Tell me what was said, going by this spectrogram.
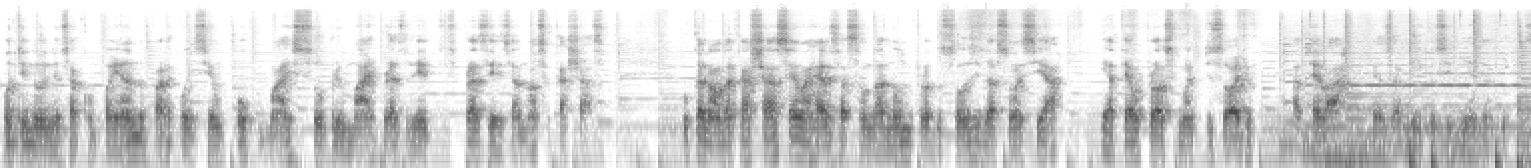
Continue nos acompanhando para conhecer um pouco mais sobre o mais brasileiro dos prazeres, a nossa cachaça. O canal da Cachaça é uma realização da Nome Produções e da Som S.A. E até o próximo episódio. Até lá, meus amigos e minhas amigas.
